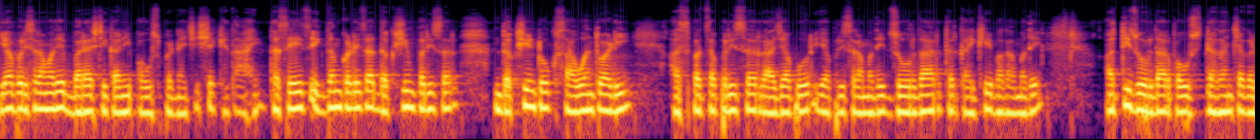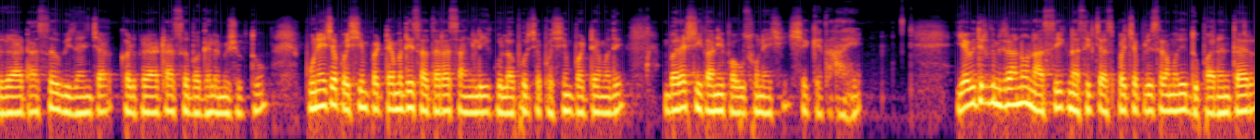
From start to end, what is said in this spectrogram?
या परिसरामध्ये बऱ्याच ठिकाणी पाऊस पडण्याची शक्यता आहे. तसेच एकदम कडेचा दक्षिण परिसर दक्षिण टोक सावंतवाडी आसपासचा परिसर राजापूर या परिसरामध्ये जोरदार तर काही काही भागामध्ये अति जोरदार पाऊस ढगांच्या गडगडाटासह विजांच्या गडगडाटासह बघायला मिळू शकतो. पुण्याच्या पश्चिम पट्ट्यामध्ये सातारा सांगली कोल्हापूरच्या पश्चिम पट्ट्यामध्ये बऱ्याच ठिकाणी पाऊस होण्याची शक्यता आहे. या व्यतिरिक्त मित्रांनो नाशिक नाशिकच्या आसपासच्या परिसरामध्ये दुपारनंतर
